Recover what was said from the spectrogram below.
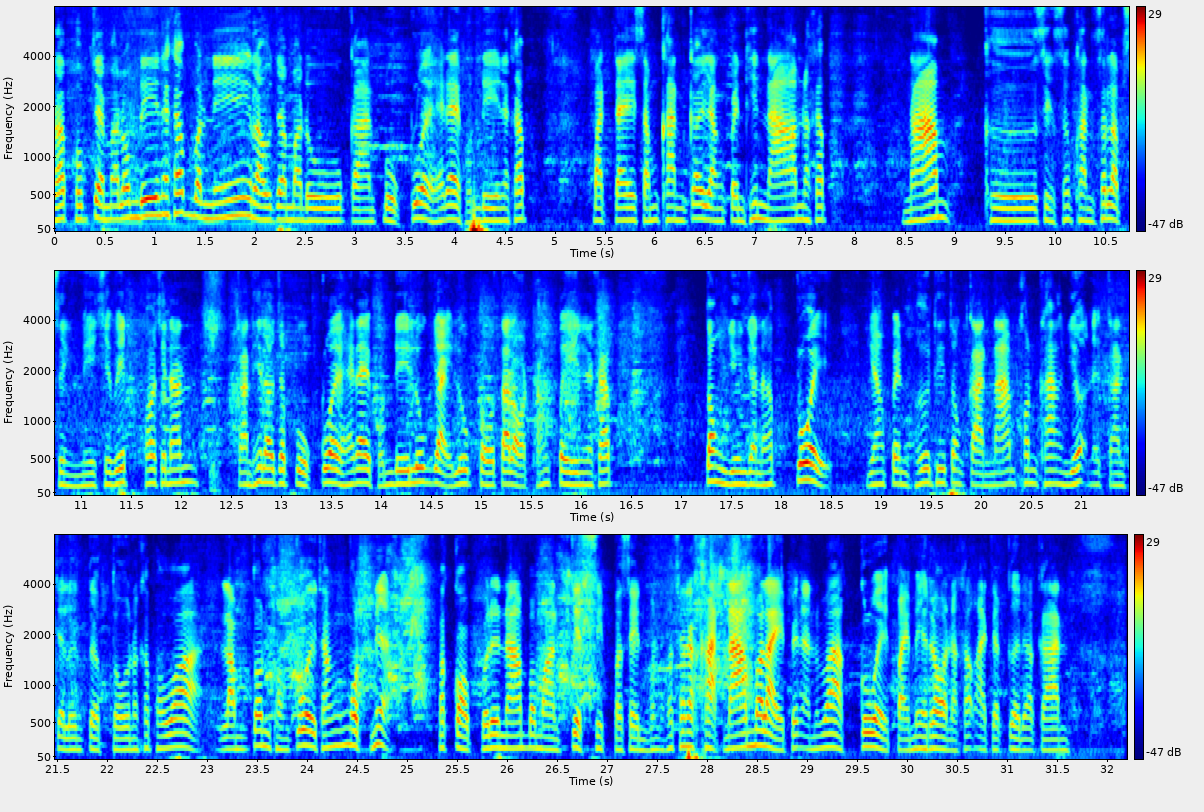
ครับผมแจ่มอารมณ์ดีนะครับ วันนี้เราจะมาดูการปลูกกล้วยให้ได้ผลดีนะครับ ปัจจัยสำคัญก็ยังเป็นที่น้ำนะครับ น้ำคือสิ่งสำคัญสำหรับสิ่งมีชีวิต เพราะฉะนั้นการที่เราจะปลูกกล้วยให้ได้ผลดีลูกใหญ่ลูกโตตลอดทั้งปีนะครับ ต้องยืนยันนะครับกล้วยยังเป็นพืชที่ต้องการน้ำค่อนข้างเยอะในการเจริญเติบโตนะครับ เพราะว่าลำต้นของกล้วยทั้งหมดเนี่ย ประกอบไปด้วยน้ำประมาณ 70%เพราะฉะนั้นขาดน้ำเมื่อไหร่เป็นอันว่ากล้วยไปไม่รอดนะครับ อาจจะเกิดอาการ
